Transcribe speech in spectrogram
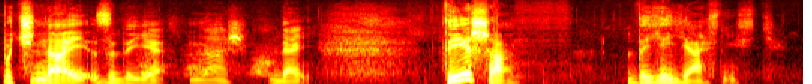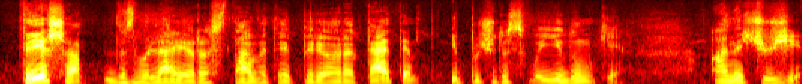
починає, задає наш день. Тиша дає ясність. Тиша дозволяє розставити пріоритети і почути свої думки, а не чужі.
